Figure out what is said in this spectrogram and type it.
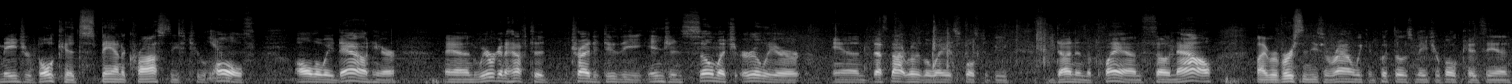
major bulkheads span across these two yeah. hulls all the way down here. And we were going to have to try to do the engine so much earlier, and that's not really the way it's supposed to be done in the plan. So now, by reversing these around, we can put those major bulkheads in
